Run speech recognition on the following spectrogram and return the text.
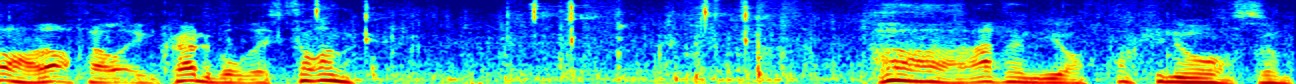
Oh, that felt incredible this time. Ah, Adam, you're fucking awesome.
